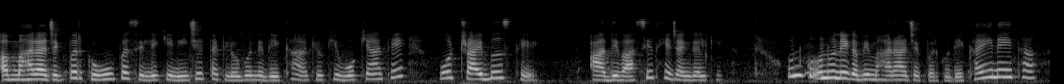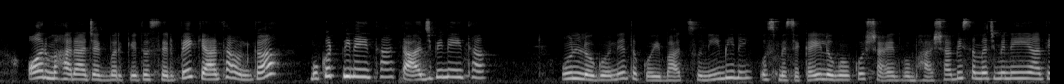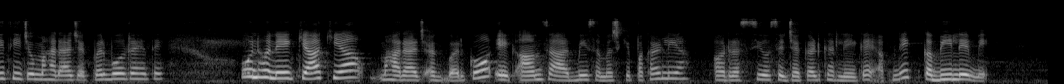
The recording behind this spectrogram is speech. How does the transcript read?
अब महाराज अकबर को ऊपर से लेके नीचे तक लोगों ने देखा क्योंकि वो क्या थे? वो ट्राइबल्स थे, आदिवासी थे जंगल के। उनको, उन्होंने कभी महाराज अकबर को देखा ही नहीं था। और महाराज अकबर के तो सिर पे क्या था? उनका मुकुट भी नहीं था, ताज भी नहीं था। उन लोगों ने तो कोई बात सुनी भी नहीं। उसमें से कई लोगों को शायद वो भाषा भी समझ में नहीं आती थी जो महाराज अकबर बोल रहे थे। उन्होंने क्या किया? महाराज अकबर को एक आम सा आदमी समझ के पकड़ लिया और रस्सियों से जकड़ कर ले गए अपने कबीले में।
